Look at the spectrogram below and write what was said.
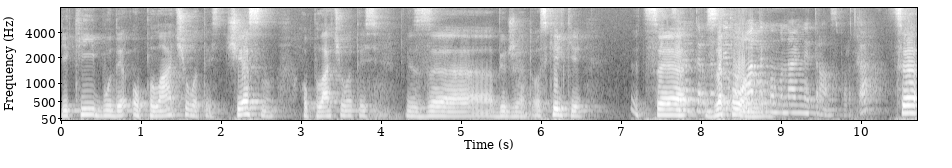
який буде оплачуватись, чесно оплачуватись з е, бюджету, оскільки це, Це законно. мати комунальний транспорт, так? Це,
